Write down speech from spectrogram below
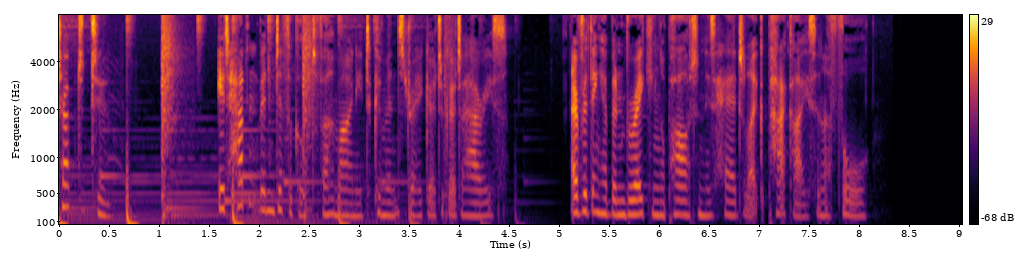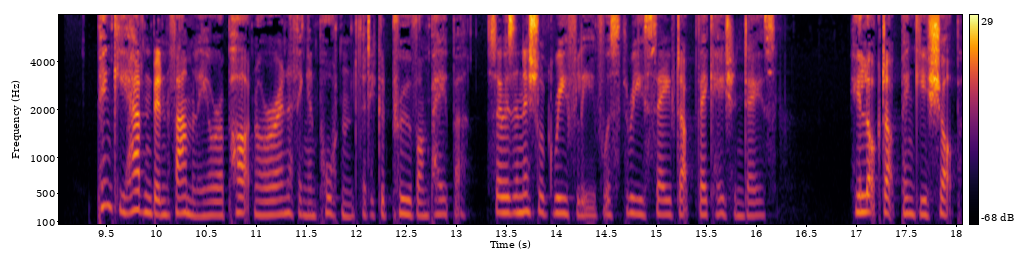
Chapter 2 It hadn't been difficult for Hermione to convince Draco to go to Harry's. Everything had been breaking apart in his head like pack ice in a thaw. Pinky hadn't been family or a partner or anything important that he could prove on paper, so his initial grief leave was three saved up vacation days. He locked up Pinky's shop.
